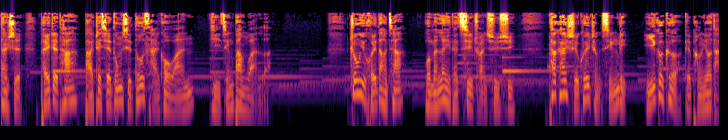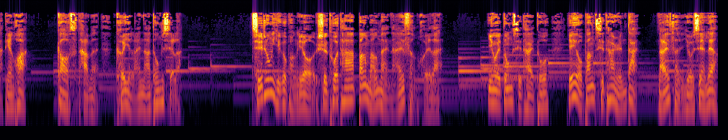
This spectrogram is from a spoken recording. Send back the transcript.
但是陪着他把这些东西都采购完。已经傍晚了，终于回到家，我们累得气喘吁吁。他开始规整行李，一个个给朋友打电话，告诉他们可以来拿东西了。其中一个朋友是托他帮忙买奶粉回来，因为东西太多，也有帮其他人带，奶粉又限量，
